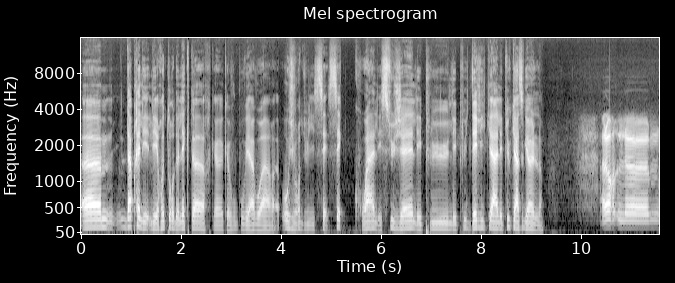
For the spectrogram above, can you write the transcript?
Euh, d'après les, les, retours de lecteurs que, que vous pouvez avoir euh, aujourd'hui, c'est quoi les sujets les plus, les plus délicats, les plus casse-gueule alors, le,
